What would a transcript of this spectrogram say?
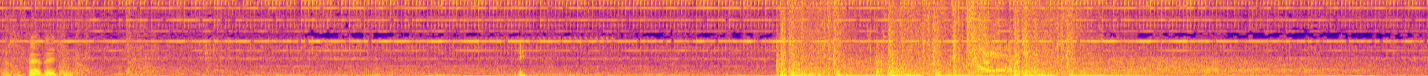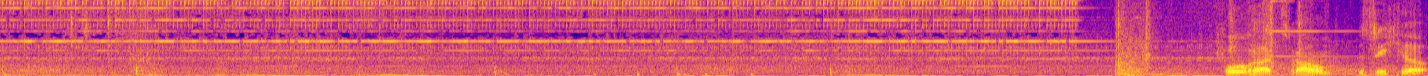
Bist du fertig? Nee. Vorratsraum sicher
